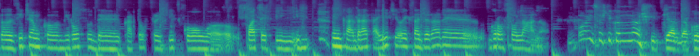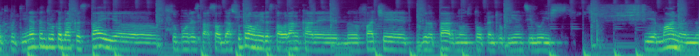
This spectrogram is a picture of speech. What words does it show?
să zicem că mirosul de cartofi prăjiți cu ouă poate fi încadrat aici e o exagerare grosolană. Băi, să știi că nu aș fi chiar de acord cu tine, pentru că dacă stai uh, sub un resta- sau deasupra unui restaurant care face grătar non-stop pentru clienții lui și emană în,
